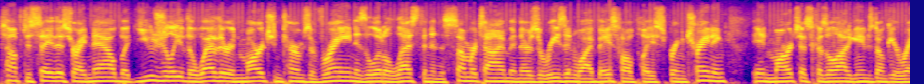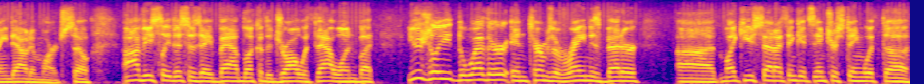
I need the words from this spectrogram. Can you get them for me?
tough to say this right now, but usually the weather in March in terms of rain is a little less than in the summertime, and there's a reason why baseball plays spring training in March. That's because a lot of games don't get rained out in March. So obviously, this is a bad luck of the draw with that one, but usually the weather in terms of rain is better. Uh, like you said, I think it's interesting with the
